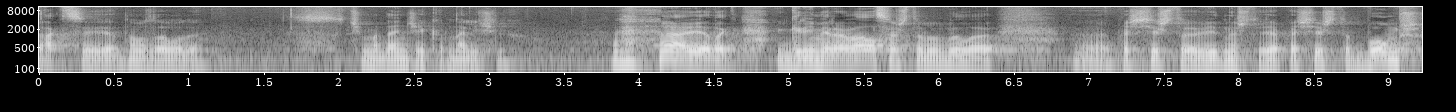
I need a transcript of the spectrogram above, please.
акции одного завода с чемоданчиком наличных. Я так гримировался, чтобы было э, почти что видно, что я почти что бомж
